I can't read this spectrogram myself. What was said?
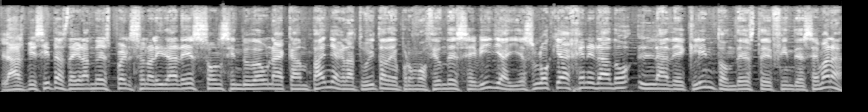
Las visitas de grandes personalidades son sin duda una campaña gratuita de promoción de Sevilla y es lo que ha generado la de Clinton de este fin de semana,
